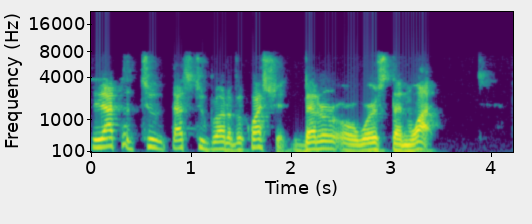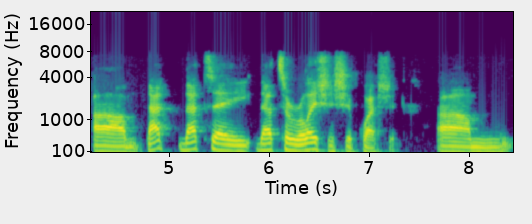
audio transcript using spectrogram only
See, that's too that's too broad of a question. Better or worse than what? Um, that that's a that's a relationship question um,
